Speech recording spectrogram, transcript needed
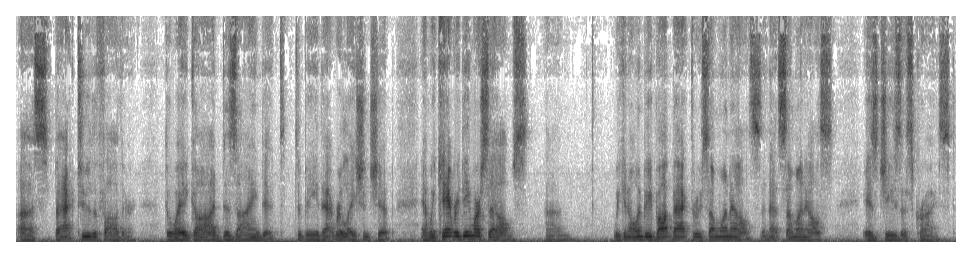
us back to the Father the way God designed it to be that relationship. And we can't redeem ourselves. Um, we can only be bought back through someone else, and that someone else is Jesus Christ.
